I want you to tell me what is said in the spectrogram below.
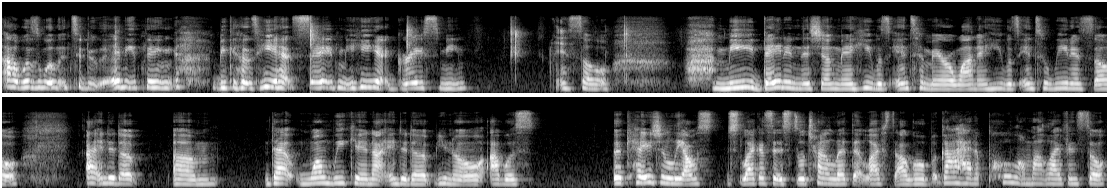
I was willing to do anything because he had saved me. He had graced me. And so me dating this young man, he was into marijuana. He was into weed. And so I ended up, um, that one weekend I ended up, you know, I was occasionally I was like I said still trying to let that lifestyle go but God had a pull on my life and so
